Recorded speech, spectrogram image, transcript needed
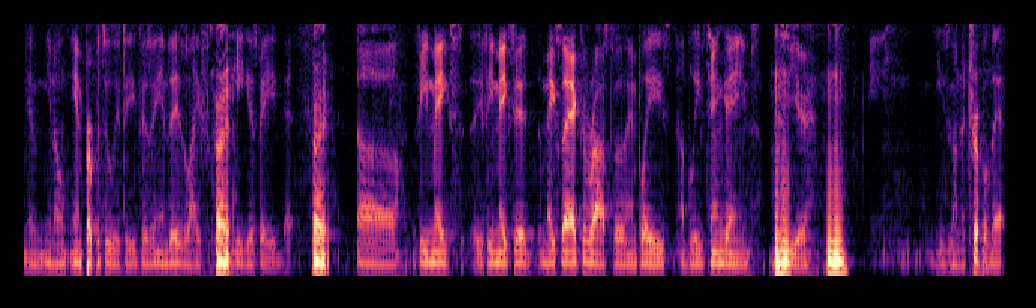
you know, in perpetuity to the end of his life. Right. He gets paid that. Right. Uh, if he makes if he makes it makes the active roster and plays, I believe ten games this year, he's going to triple that.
